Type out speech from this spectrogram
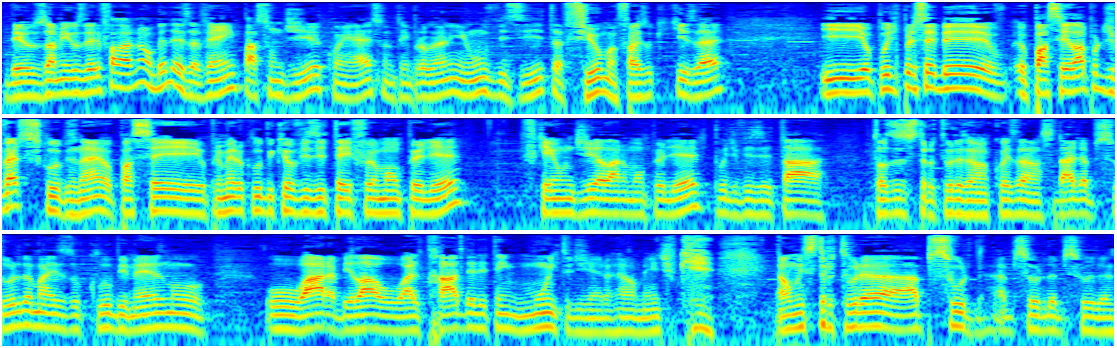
Daí os amigos dele falaram, não, beleza, vem, passa um dia, conhece, não tem problema nenhum, visita, filma, faz o que quiser. E eu pude perceber, eu passei lá por diversos clubes, né? Eu passei, o primeiro clube que eu visitei foi o Montpellier. Fiquei um dia lá no Montpellier, pude visitar todas as estruturas, é uma coisa, uma cidade absurda, mas o clube mesmo, o árabe lá, o Altrad, ele tem muito dinheiro realmente, porque é uma estrutura absurda, absurda, absurda.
